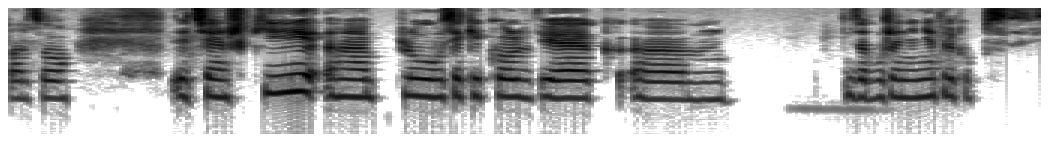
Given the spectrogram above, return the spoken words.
bardzo ciężki. E, plus jakiekolwiek zaburzenia nie tylko psychiczne,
